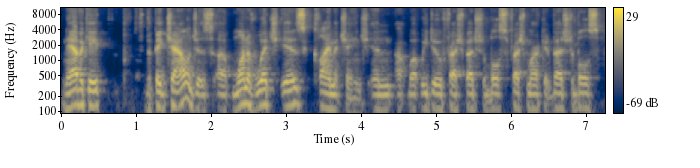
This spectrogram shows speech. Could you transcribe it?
navigate the big challenges, uh, one of which is climate change. In uh, what we do, fresh vegetables, fresh market vegetables,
